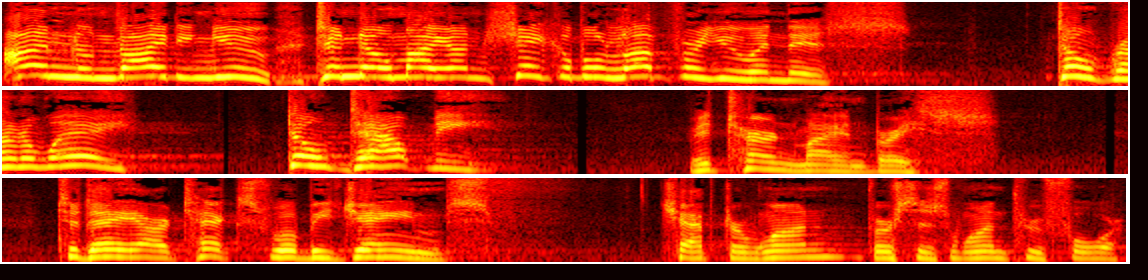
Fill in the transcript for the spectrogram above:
I'm inviting you to know my unshakable love for you in this. Don't run away. Don't doubt me. Return my embrace. Today our text will be James chapter 1 verses 1 through 4.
